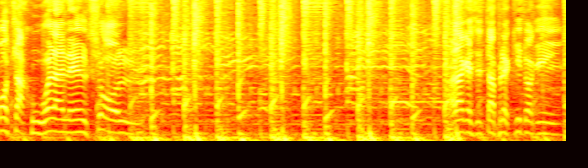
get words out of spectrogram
vamos a jugar en el sol. Ahora que se está fresquito aquí.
